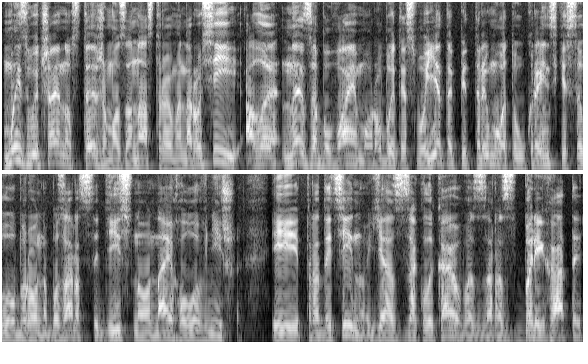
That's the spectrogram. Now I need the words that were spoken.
Ми, звичайно, стежимо за настроями на Росії, але не забуваємо робити своє та підтримувати українські сили оборони, бо зараз це дійсно найголовніше. І традиційно я закликаю вас зараз зберігати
